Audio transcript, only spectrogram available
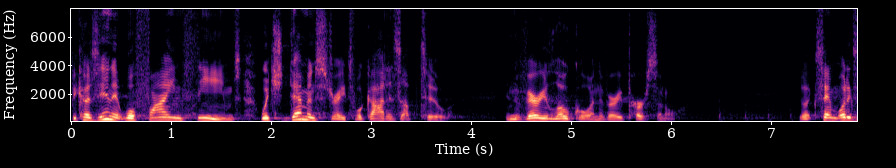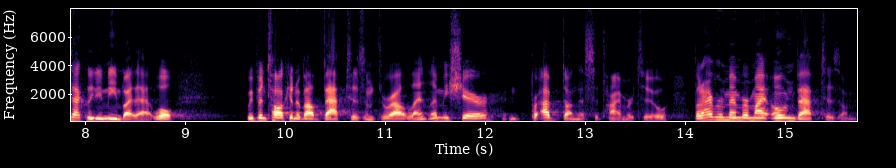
because in it we'll find themes which demonstrates what God is up to in the very local and the very personal. You're like, Sam, what exactly do you mean by that? Well, we've been talking about baptism throughout Lent. Let me share. I've done this a time or two, but I remember my own baptism.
